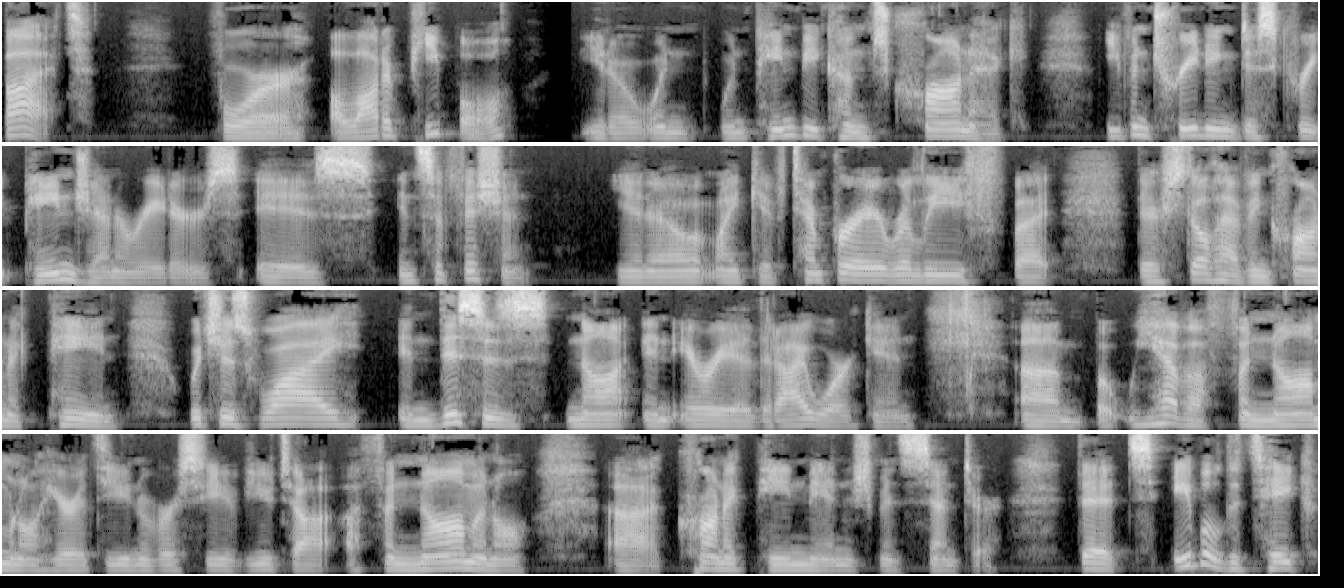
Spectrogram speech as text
But for a lot of people, you know when when pain becomes chronic even treating discrete pain generators is insufficient. You know it might give temporary relief but they're still having chronic pain which is why and this is not an area that i work in um, but we have a phenomenal here at the university of utah a phenomenal uh, chronic pain management center that's able to take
